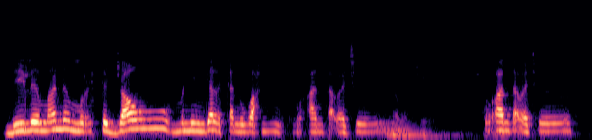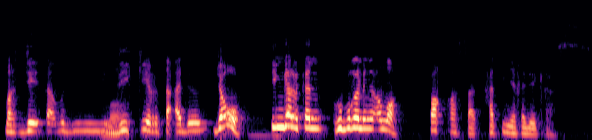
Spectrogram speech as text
Bila mana mereka jauh meninggalkan wahyu, Quran tak baca. Tak baca. Quran tak baca, masjid tak pergi, Allah. zikir tak ada, jauh. Tinggalkan hubungan dengan Allah. Faqasat, hatinya akan jadi keras.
